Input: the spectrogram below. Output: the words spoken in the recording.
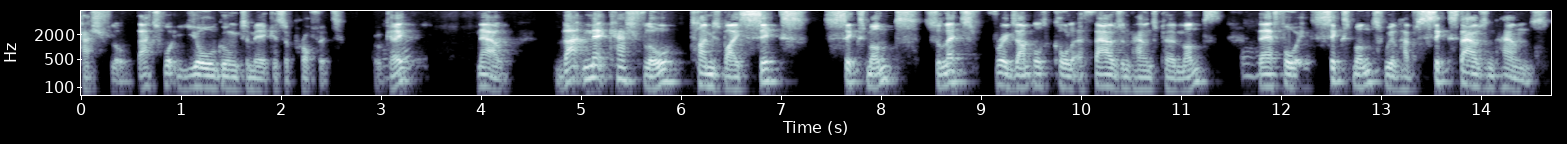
cash flow. That's what you're going to make as a profit. Okay. Mm-hmm. Now, that net cash flow times by six, six months. So let's, for example, call it a thousand pounds per month. Mm-hmm. Therefore, in six months, we'll have six thousand pounds.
